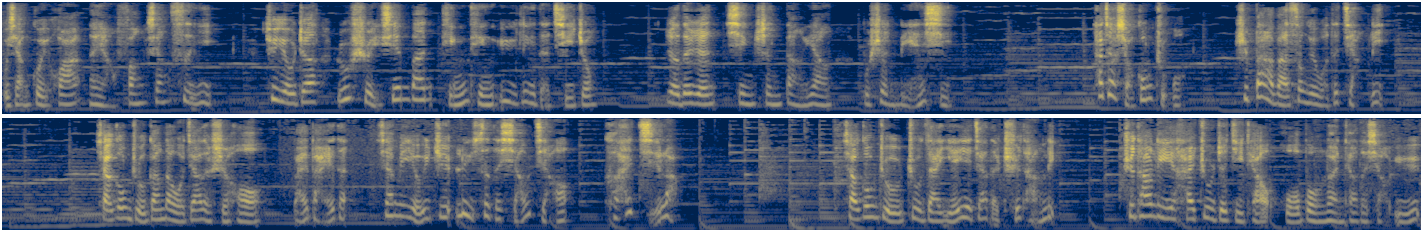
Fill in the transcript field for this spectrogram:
不像桂花那样芳香四溢，却有着如水仙般亭亭玉立的其中，惹得人心生荡漾，不胜怜惜。她叫小公主，是爸爸送给我的奖励。小公主刚到我家的时候，白白的，下面有一只绿色的小脚，可爱极了。小公主住在爷爷家的池塘里，池塘里还住着几条活蹦乱跳的小鱼。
